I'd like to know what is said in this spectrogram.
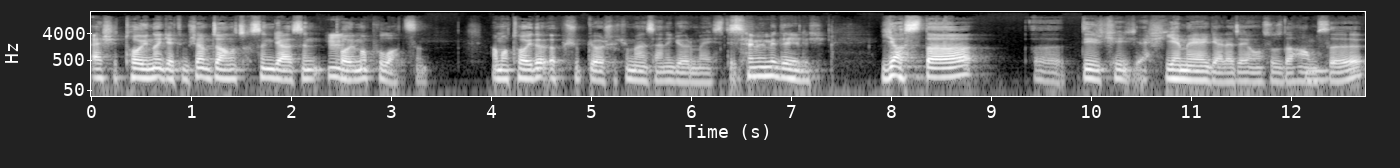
əşi toyuna getmişəm, canı çıxsın, gəlsin, Hı. toyuma pul atsın. Amma toyda öpüşüb görüşür ki, mən səni görmək istəyirəm. Səmimi deyilik. Yasda ə, deyir ki, əş, yeməyə gələcək onsuz da hamısı.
